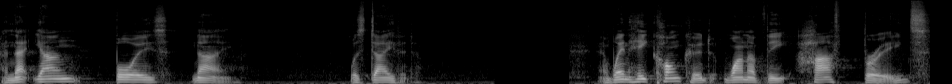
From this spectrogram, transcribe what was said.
And that young boy's name was David. And when he conquered one of the half breeds,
